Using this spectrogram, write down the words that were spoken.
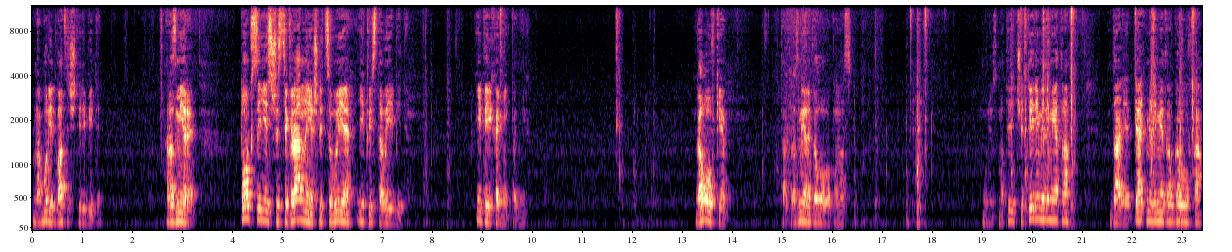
в наборе 24 биты. Размеры. Торксы есть шестигранные, шлицевые и крестовые биты. И переходник под них. Головки так, размеры головок у нас. Будем смотреть. 4 миллиметра. Далее 5 миллиметров головка.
